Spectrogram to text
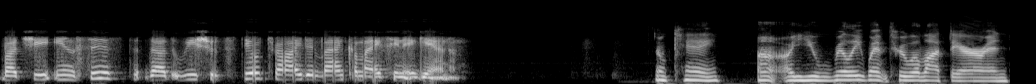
but she insists that we should still try the vancomycin again. Okay. Uh, you really went through a lot there, and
